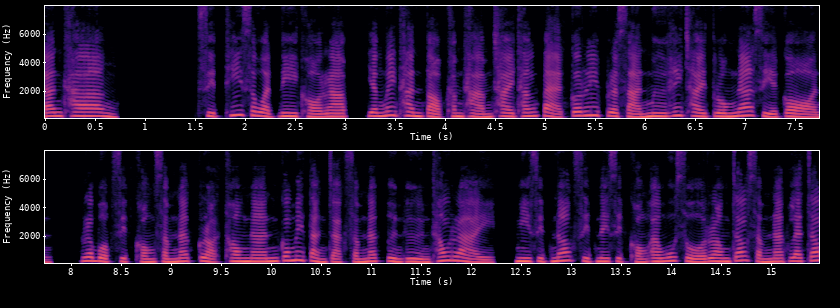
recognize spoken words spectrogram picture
ด้านข้าง สิทธิที่สวัสดีขอรับ ยังไม่ทันตอบคำถามชายทั้ง 8 ก็รีบประสานมือให้ชายตรงหน้าเสียก่อน ระบบสิทธิ์ของสำนักเกราะทองนั้นก็ไม่ต่างจากสำนักอื่น ๆ เท่าไหร่มีสิทธินอกสิทธิ์ในสิทธิ์ของอาวุโสรองเจ้าสำนักและเจ้า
